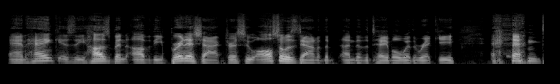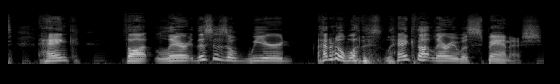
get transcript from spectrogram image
And Hank is the husband of the British actress who also is down at the end of the table with Ricky. And Hank thought Larry. This is a weird. I don't know what this. Hank thought Larry was Spanish,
